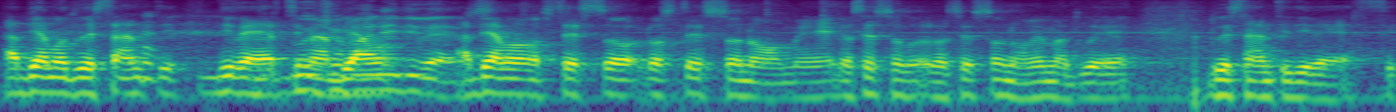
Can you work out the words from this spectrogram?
abbiamo due santi diversi, Due ma abbiamo, diversi. abbiamo lo, stesso, lo stesso nome, lo stesso, lo stesso nome, ma due, due santi diversi.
